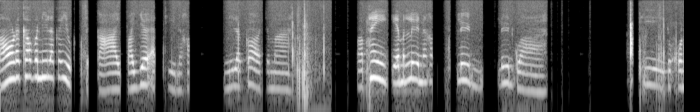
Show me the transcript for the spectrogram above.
อาละครับวันนี้เราก็อยู่กับสกายไฟเยอร์แอคทีนะครับวันนี้เราก็จะมาปรับให้เกมมันลื่นนะครับ ลื่นลื่นกว่า ที่ทุกคน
